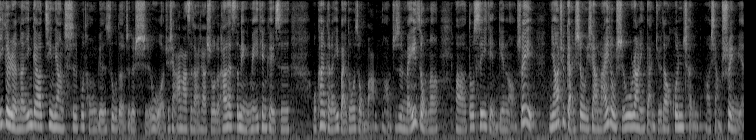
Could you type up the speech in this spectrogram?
一个人呢，应该要尽量吃不同元素的这个食物，就像阿纳斯塔夏说的，他在森林里面一天可以吃。我看可能一百多种吧，啊，就是每一种呢，啊，都吃一点点哦。所以你要去感受一下哪一种食物让你感觉到昏沉啊，想睡眠；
